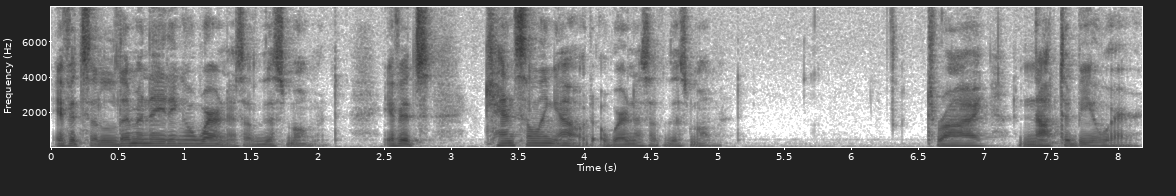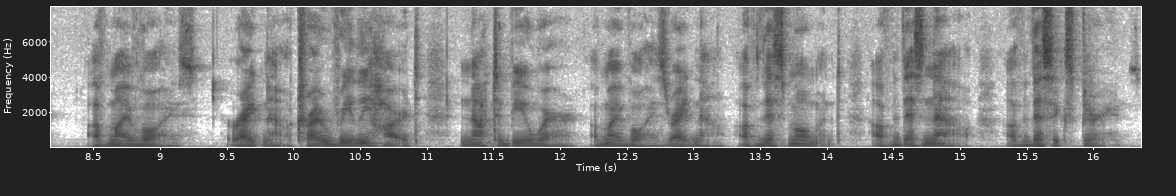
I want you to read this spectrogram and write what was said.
if it's eliminating awareness of this moment, if it's canceling out awareness of this moment. Try not to be aware of my voice right now. Try really hard not to be aware of my voice right now, of this moment, of this now, of this experience.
